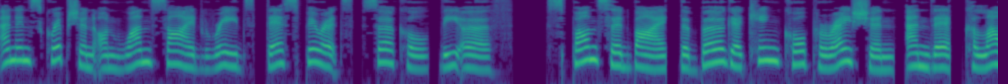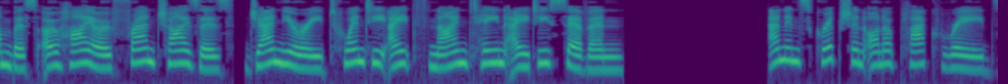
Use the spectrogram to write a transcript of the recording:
An inscription on one side reads, Their spirits, circle, the earth. Sponsored by, the Burger King Corporation, and their, Columbus, Ohio franchises, January 28, 1987. An inscription on a plaque reads,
